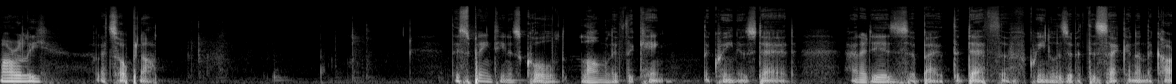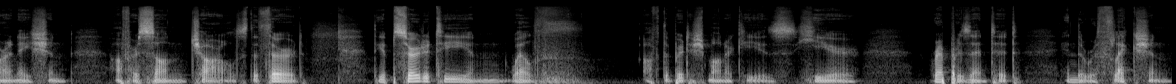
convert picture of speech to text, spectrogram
Morally, let's hope not. This painting is called Long Live the King, the Queen is dead, and it is about the death of Queen Elizabeth II and the coronation of her son Charles III. The absurdity and wealth of the British monarchy is here represented in the reflection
